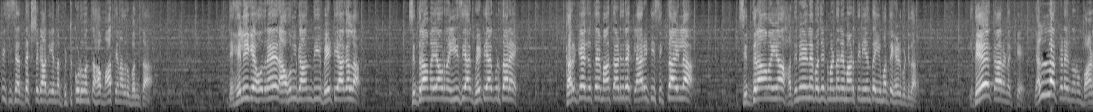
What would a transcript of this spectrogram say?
ಪಿ ಸಿ ಸಿ ಅಧ್ಯಕ್ಷಗಾದಿಯನ್ನು ಬಿಟ್ಟುಕೊಡುವಂತಹ ಮಾತೇನಾದರೂ ಬಂತ? ದೆಹಲಿಗೆ ಹೋದರೆ ರಾಹುಲ್ ಗಾಂಧಿ ಭೇಟಿ ಆಗಲ್ಲ ಸಿದ್ದರಾಮಯ್ಯ ಅವ್ರನ್ನ ಈಸಿಯಾಗಿ ಭೇಟಿ ಆಗ್ಬಿಡ್ತಾರೆ ಖರ್ಗೆ ಜೊತೆ ಮಾತಾಡಿದ್ರೆ ಕ್ಲಾರಿಟಿ ಸಿಗ್ತಾ ಇಲ್ಲ. ಸಿದ್ದರಾಮಯ್ಯ ಹದಿನೇಳನೇ ಬಜೆಟ್ ಮಂಡನೆ ಮಾಡ್ತೀನಿ ಅಂತ ಈ ಮಧ್ಯೆ ಹೇಳ್ಬಿಟ್ಟಿದ್ದಾರೆ. ಇದೇ ಕಾರಣಕ್ಕೆ ಎಲ್ಲ ಕಡೆಯಿಂದನು ಬಾಣ.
